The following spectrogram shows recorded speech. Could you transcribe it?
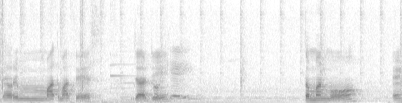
teori matematis. Jadi Oke. temanmu, eh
